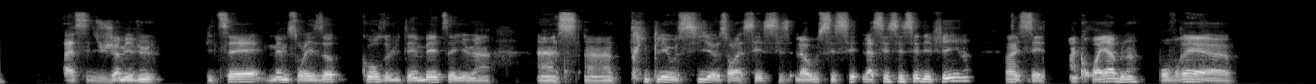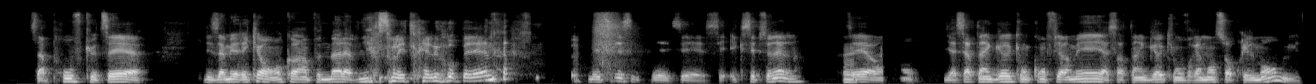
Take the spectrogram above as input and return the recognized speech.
Ah, c'est du jamais vu. Puis tu sais, même sur les autres courses de l'UTMB, tu sais, il y a eu un, un, un triplé aussi euh, sur la, CC, la, OCC la CCC des filles. Ouais. C'est incroyable. hein. Pour vrai, euh, ça prouve que tu sais, les Américains ont encore un peu de mal à venir sur les trails européennes. Mais tu sais, c'est- exceptionnel. hein. Tu sais, on- on- Il y a certains gars qui ont confirmé, il y a certains gars qui ont vraiment surpris le monde. Mais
